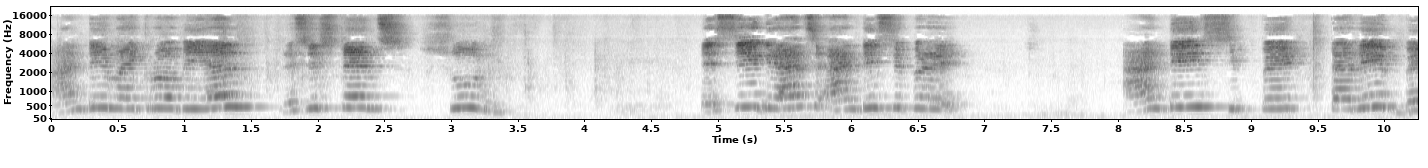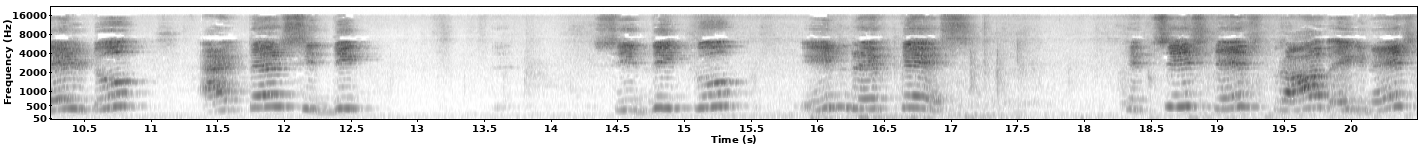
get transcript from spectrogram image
antimicrobial resistance soon. SC grants anticipate anticipatory bail to actor Siddiq Siddiqu in rape case. HC stays probe against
